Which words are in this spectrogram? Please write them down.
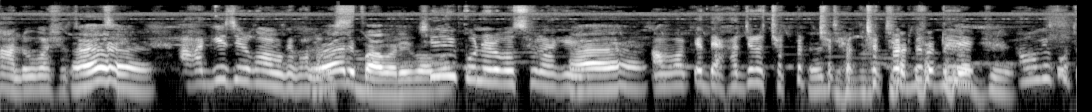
ভালোবাসা হ্যাঁ। আগে যেরকম আমাকে বাবা। সেই পনেরো বছর আগে হ্যাঁ। আমাকে দেখার জন্য ছটপট ছটপট ছটপট করতে। আমাকে কত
